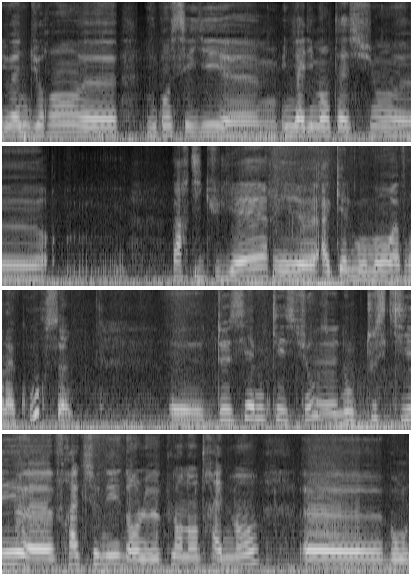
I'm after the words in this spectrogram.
Johan Durand, euh, vous conseillez une alimentation particulière et à quel moment avant la course? Deuxième question, donc tout ce qui est fractionné dans le plan d'entraînement, bon,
